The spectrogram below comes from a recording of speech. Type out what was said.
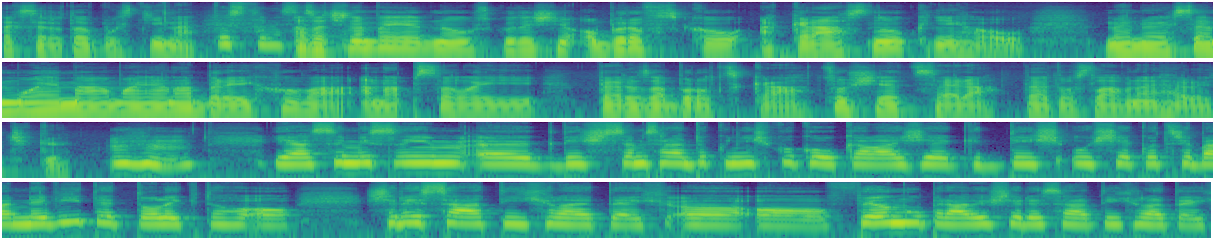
tak se do toho pustíme. Pustíme a začneme jednou skutečně obrovskou a krásnou knihou. Jmenuje se Moje máma Jana Brejchová a napsala ji Tereza Brodská, což je dcera této slavné herečky. Mm-hmm. Já si myslím, eh, když jsem se na tu knížku koukala, že když už jako třeba nevíte tolik toho o 60. letech, o, o filmu právě v 60. letech,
